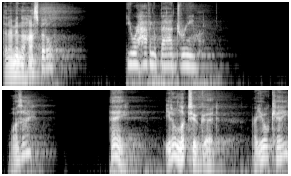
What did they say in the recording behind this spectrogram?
Then I'm in the hospital? you were having a bad dream. Was I? Hey, you don't look too good. Are you okay?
